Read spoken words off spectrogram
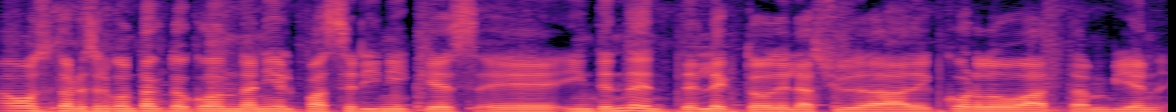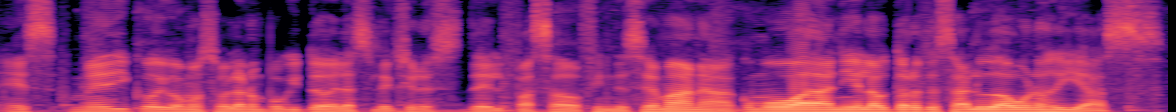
Vamos a establecer contacto con Daniel Pacerini, que es eh, intendente electo de la ciudad de Córdoba, también es médico y vamos a hablar un poquito de las elecciones del pasado fin de semana. ¿Cómo va Daniel? Lautaro te saluda, buenos días.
